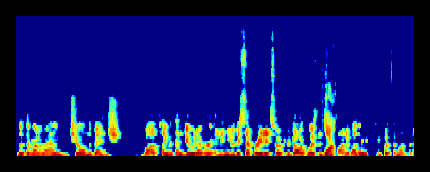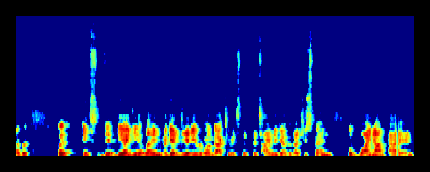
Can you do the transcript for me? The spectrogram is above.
Let them run around, chill on the bench, while play with them, do whatever, and then you know they separate it. So if your dog wasn't Yeah. too fond of others, you can put them on whatever. But it's the the idea. Like again, the idea we're going back to. It's the, the time together that you spend. But why not add in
